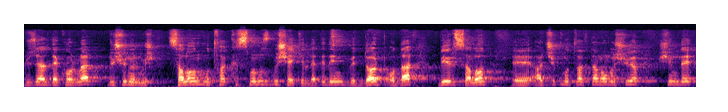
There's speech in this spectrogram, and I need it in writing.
güzel dekorlar düşünülmüş. Salon mutfak kısmımız bu şekilde. Dediğim gibi 4 oda bir salon e, açık mutfaktan oluşuyor. Şimdi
